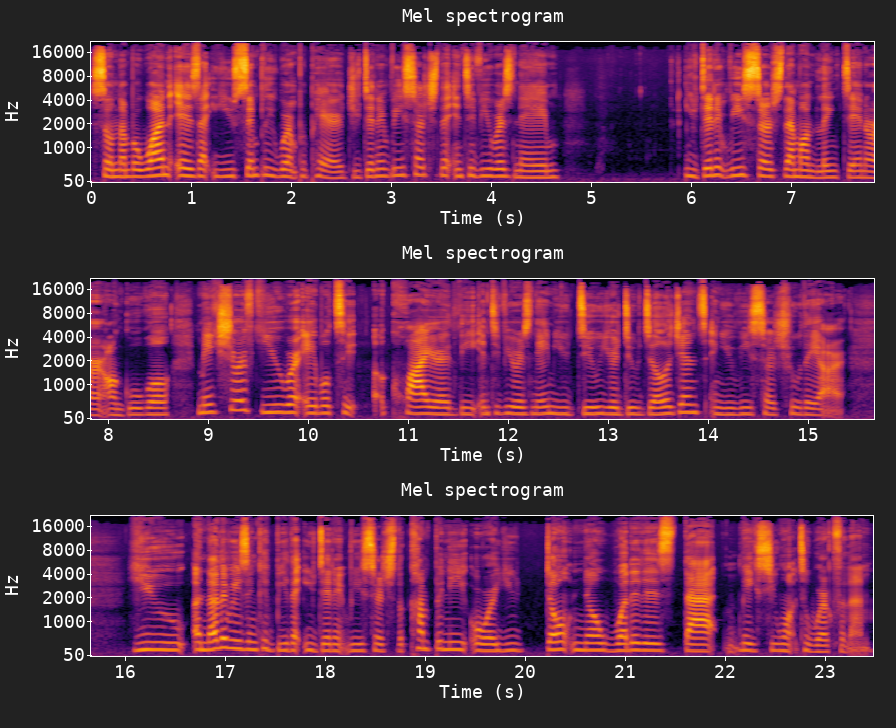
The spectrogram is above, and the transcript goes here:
So, number 1 is that you simply weren't prepared. You didn't research the interviewer's name. You didn't research them on LinkedIn or on Google. Make sure if you were able to acquire the interviewer's name, you do your due diligence and you research who they are you another reason could be that you didn't research the company or you don't know what it is that makes you want to work for them.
